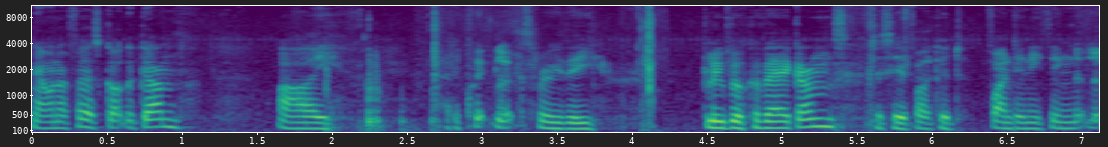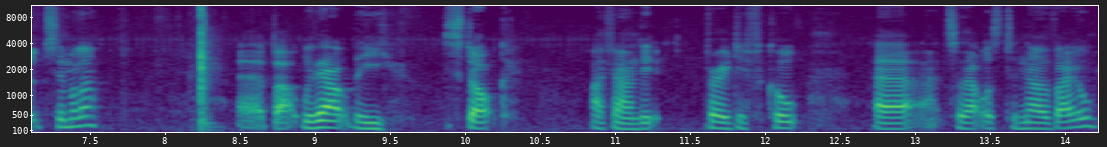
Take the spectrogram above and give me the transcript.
Now, when I first got the gun, I had a quick look through the Blue Book of Air Guns to see if I could find anything that looked similar. Uh, but without the stock, I found it very difficult, uh, so that was to no avail.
